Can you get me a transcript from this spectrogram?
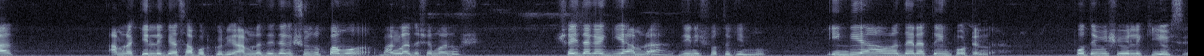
আর আমরা কে লেগে সাপোর্ট করি? আমরা যে জায়গায় সুযোগ পাবো বাংলাদেশের মানুষ, সেই জায়গায় গিয়ে আমরা জিনিসপত্র কিনবো। ইন্ডিয়া আমাদের এত ইম্পর্টেন্ট না। প্রতিবেশী হলে কি হয়েছে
